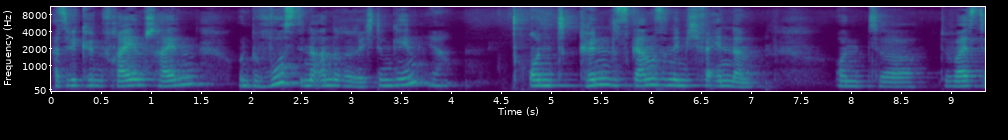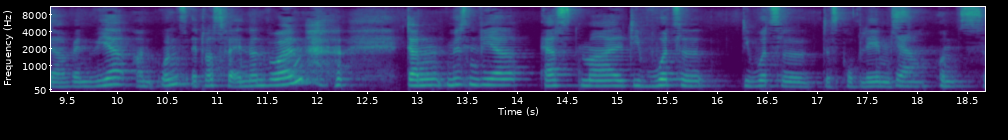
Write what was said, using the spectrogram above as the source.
Also wir können frei entscheiden und bewusst in eine andere Richtung gehen. Ja und können das Ganze nämlich verändern. Und äh, du weißt ja, wenn wir an uns etwas verändern wollen, dann müssen wir erstmal die Wurzel, die Wurzel des Problems ja. uns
